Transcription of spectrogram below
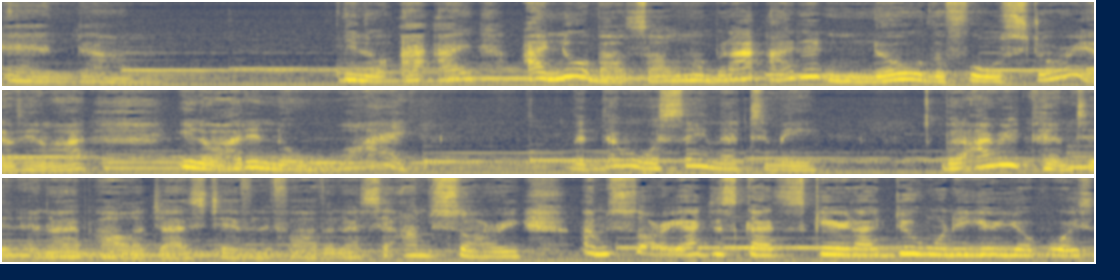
And um, you know, I, I, I knew about Solomon, but I, I didn't know the full story of him. I, you know, I didn't know why the devil was saying that to me. But I repented and I apologized to Heavenly Father and I said, I'm sorry. I'm sorry. I just got scared. I do want to hear your voice.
